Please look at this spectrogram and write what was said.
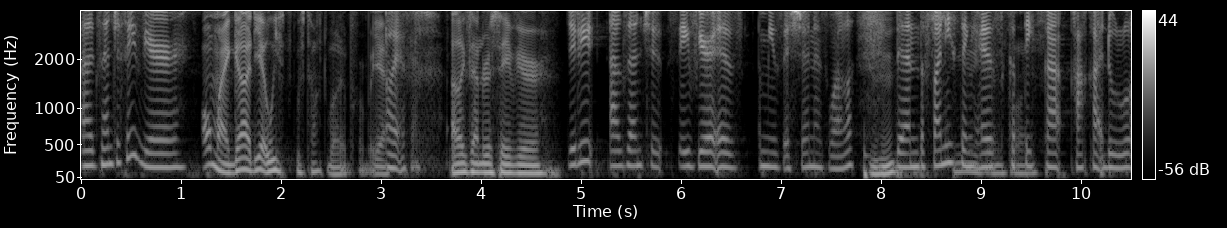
Alexandra Xavier. Oh my God, yeah, we we talked about it before, but yeah. Oh ya, oke. Alexander Savior. Jadi Alexandra Xavier is a musician as well. Mm-hmm. Dan the funny thing is ketika kakak dulu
